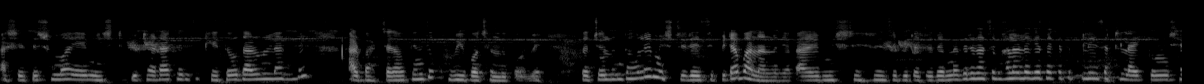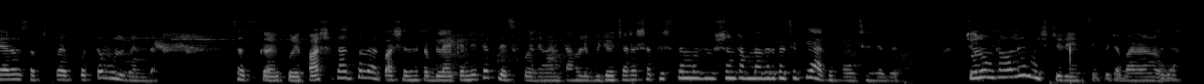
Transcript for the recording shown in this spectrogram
আর শীতের সময় এই মিষ্টি পিঠাটা কিন্তু খেতেও দারুণ লাগবে আর বাচ্চারাও কিন্তু খুবই পছন্দ করবে। তো চলুন তাহলে মিষ্টি রেসিপিটা বানানো যাক। আর এই মিষ্টি রেসিপিটা যদি আপনাদের কাছে ভালো লেগে থাকে, তো প্লিজ একটা লাইক কমেন্ট শেয়ার ও সাবস্ক্রাইব করতে ভুলবেন না। সাবস্ক্রাইব করে পাশে থাকবেন আর পাশে থাকা ব্ল্যাক অ্যান্ডিটা প্রেস করে দেবেন। তাহলে ভিডিও ছাড়ার সাথে সাথে নোটিফিকেশনটা আপনাদের কাছে কি আগে পৌঁছে যাবে। চলুন তাহলে মিষ্টি রেসিপিটা বানানো যাক।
